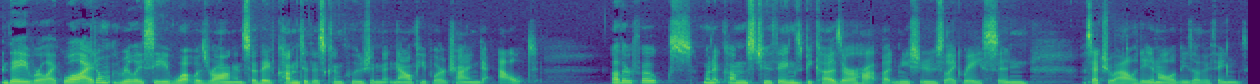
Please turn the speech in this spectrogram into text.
they were like, "Well, I don't really see what was wrong," and so they've come to this conclusion that now people are trying to out other folks when it comes to things because there are hot button issues like race and sexuality and all of these other things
